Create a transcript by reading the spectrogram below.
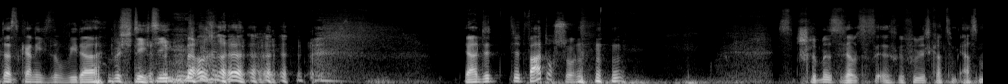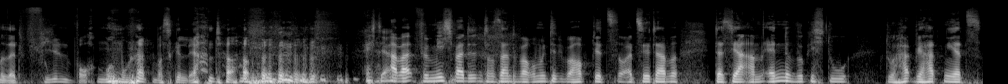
Das kann ich so wieder bestätigen noch. ja, das, war doch schon. Das Schlimme ist, ich habe das Gefühl, dass ich gerade zum ersten Mal seit vielen Wochen und Monaten was gelernt habe. Echt, ja? Aber für mich war das Interessante, warum ich das überhaupt jetzt so erzählt habe, dass ja am Ende wirklich du, du wir hatten jetzt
